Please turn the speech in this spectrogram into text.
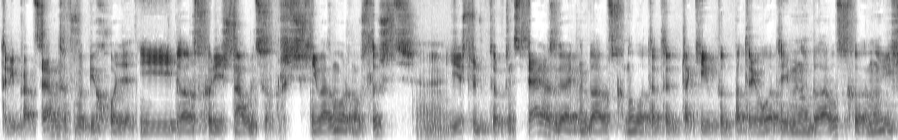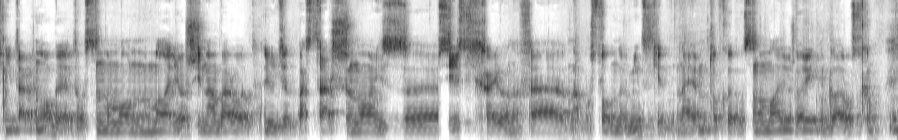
3% в обиходе. И белорусскую речь на улицах практически невозможно услышать. Есть люди, которые принципиально разговаривают на белорусском. Ну, вот это такие патриоты именно белорусского. Ну, их не так много. Это в основном молодежь и наоборот. Люди постарше, но из э, сельских районов. А условно в Минске, наверное, только в основном молодежь говорит на белорусском. Угу.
